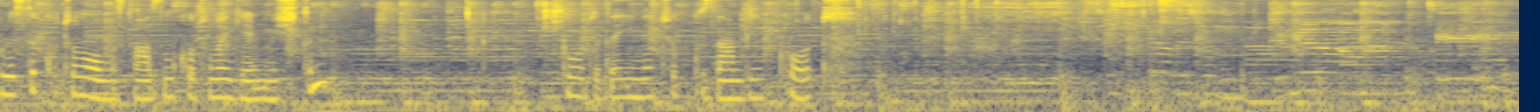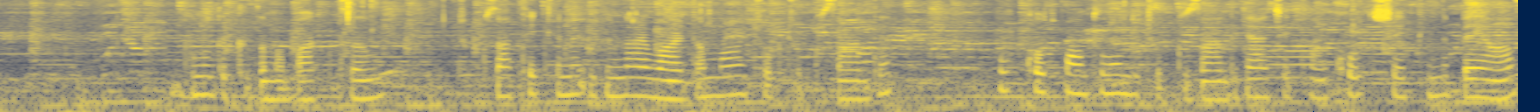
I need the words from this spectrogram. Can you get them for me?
Burası koton olması lazım. Kotona girmiştim. Burada da yine çok güzel bir kot. Bunu da kızıma baktım. Çok güzel tekleme ürünler vardı ama çok çok güzeldi. Bu kot pantolon da çok güzeldi. Gerçekten kot şeklinde beyaz.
